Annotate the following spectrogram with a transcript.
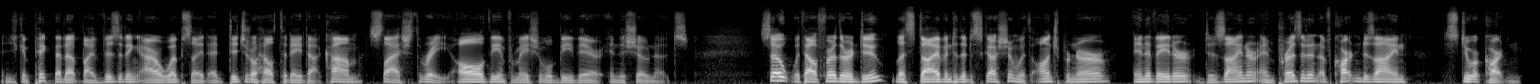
and you can pick that up by visiting our website at digitalhealthtoday.com slash three. All the information will be there in the show notes. So, without further ado, let's dive into the discussion with entrepreneur, innovator, designer, and president of Karten Design, Stuart Karten.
